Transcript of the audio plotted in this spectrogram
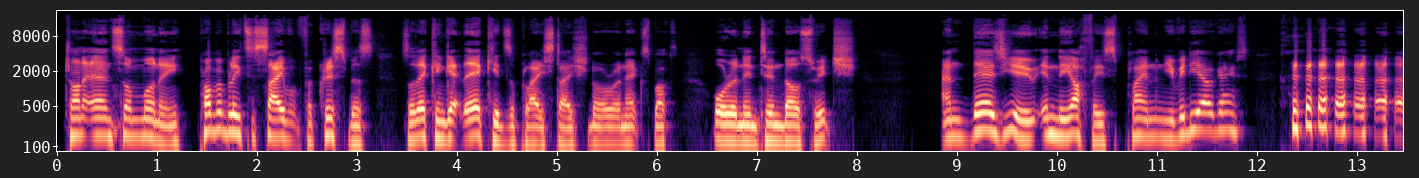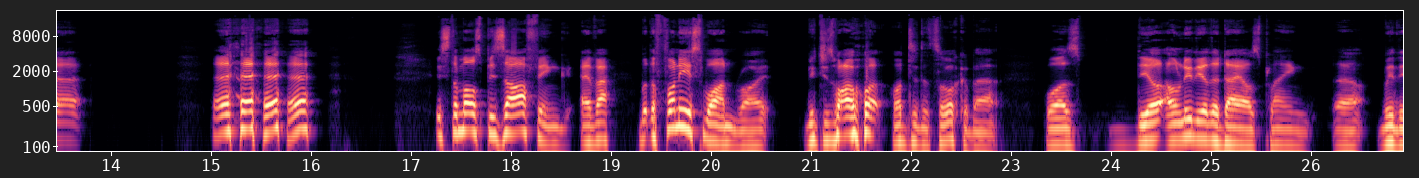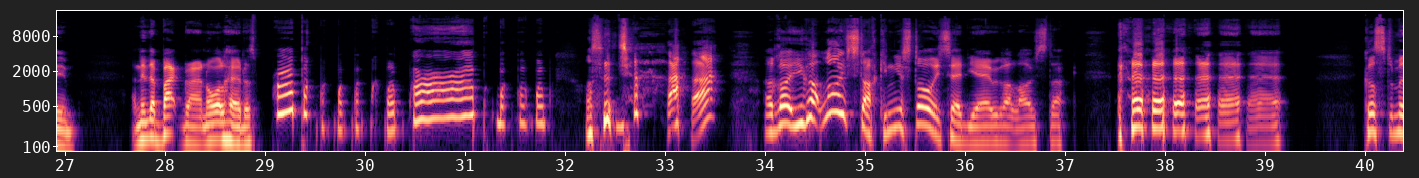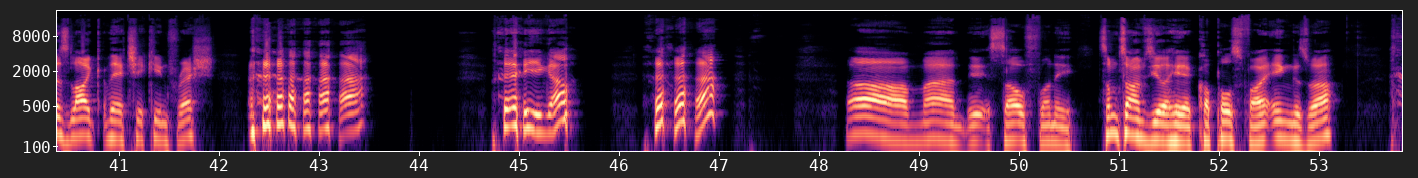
trying to earn some money, probably to save up for Christmas so they can get their kids a PlayStation or an Xbox or a Nintendo Switch. And there's you in the office playing your video games. it's the most bizarre thing ever. But the funniest one, right, which is what I wanted to talk about, was the only the other day I was playing uh, with him, and in the background, all I heard was. I said, "I got you got livestock in your store." He said, "Yeah, we got livestock." Customers like their chicken fresh. there you go. Oh man, it's so funny. Sometimes you'll hear couples fighting as well.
